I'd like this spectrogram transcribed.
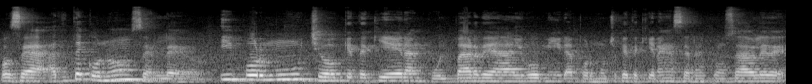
o sea, a ti te conocen, Leo. Y por mucho que te quieran culpar de algo, mira, por mucho que te quieran hacer responsable de,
